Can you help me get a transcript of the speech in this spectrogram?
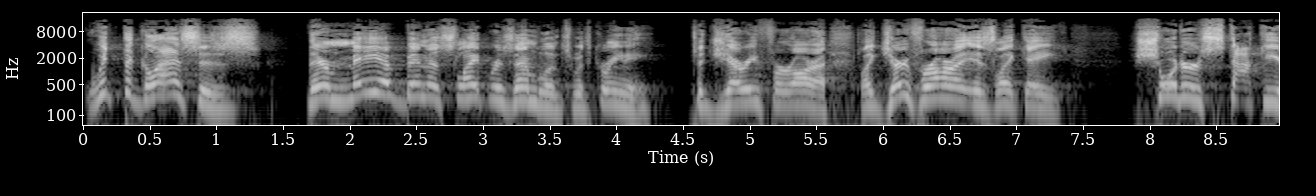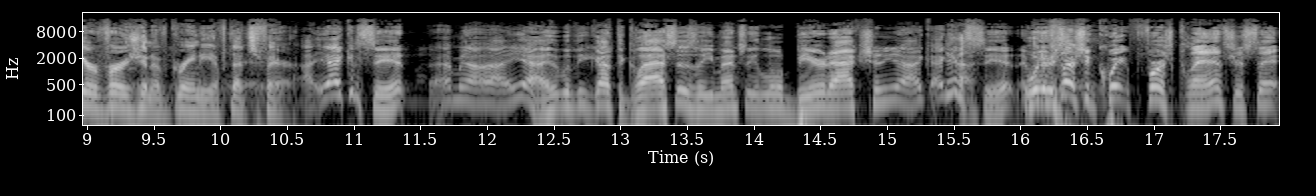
with the glasses, there may have been a slight resemblance with Greeny to Jerry Ferrara. Like Jerry Ferrara is like a shorter, stockier version of Greeny, if that's fair. Yeah, I can see it. I mean, uh, yeah, with you got the glasses, you mentioned a little beard action. Yeah, I, I can see it. I mean, especially quick first glance, you're saying,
